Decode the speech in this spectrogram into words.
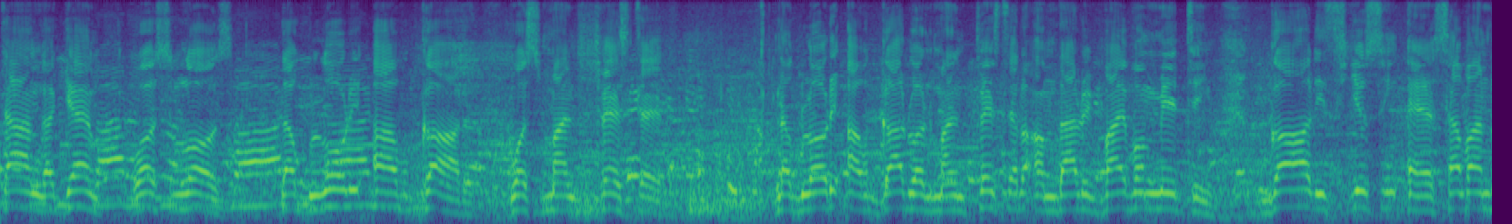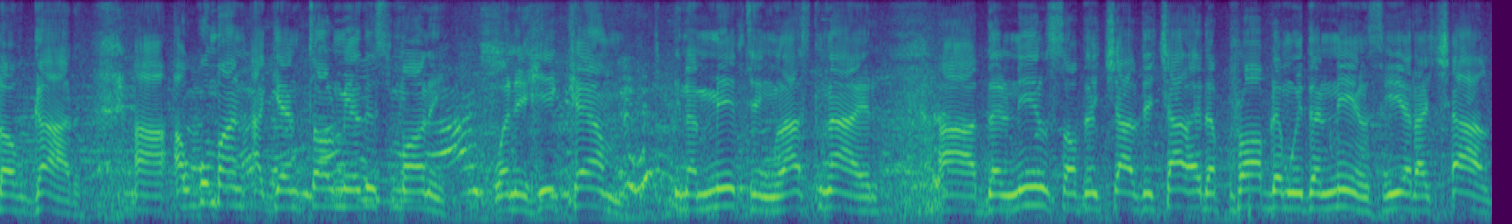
tongue again was lost. The glory of God was manifested. The glory of God was manifested on that revival meeting. God is using a servant of God. Uh, a woman again told me this morning when he came in a meeting last night, uh, the nails of the child, the child had a problem with the nails. He had a child.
